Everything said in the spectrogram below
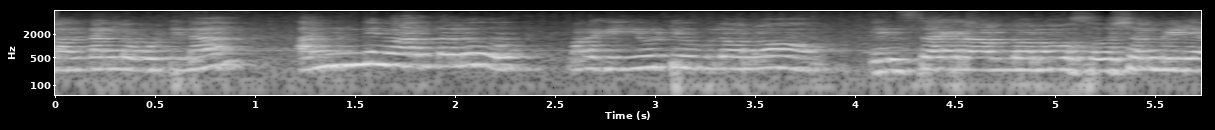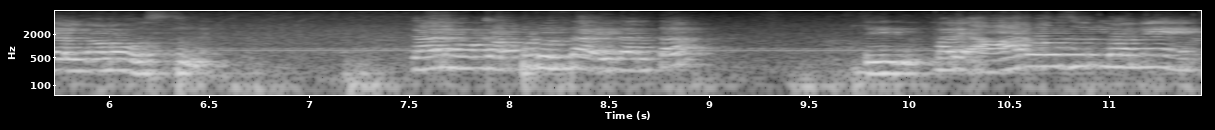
లండన్లో పుట్టినా అన్ని వార్తలు మనకి యూట్యూబ్లోనో ఇన్స్టాగ్రామ్లోనో సోషల్ మీడియాలోనో వస్తున్నాయి. కానీ ఒకప్పుడు ఉందా ఇదంతా లేదు. మరి ఆ రోజుల్లోనే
